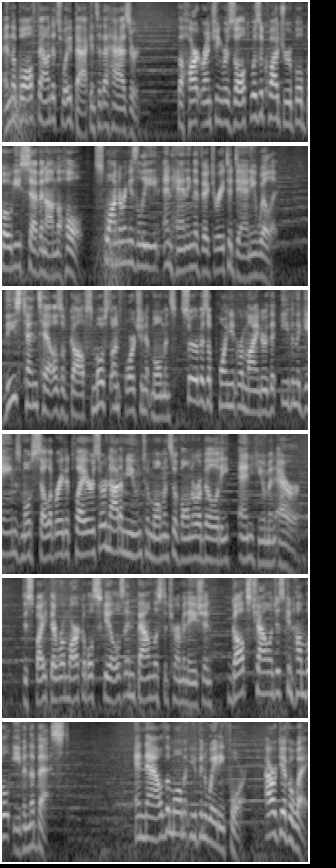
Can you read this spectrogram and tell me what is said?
and the ball found its way back into the hazard. The heart-wrenching result was a quadruple bogey 7 on the hole, squandering his lead and handing the victory to Danny Willett. These 10 tales of golf's most unfortunate moments serve as a poignant reminder that even the game's most celebrated players are not immune to moments of vulnerability and human error. Despite their remarkable skills and boundless determination, golf's challenges can humble even the best. And now, the moment you've been waiting for, our giveaway.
